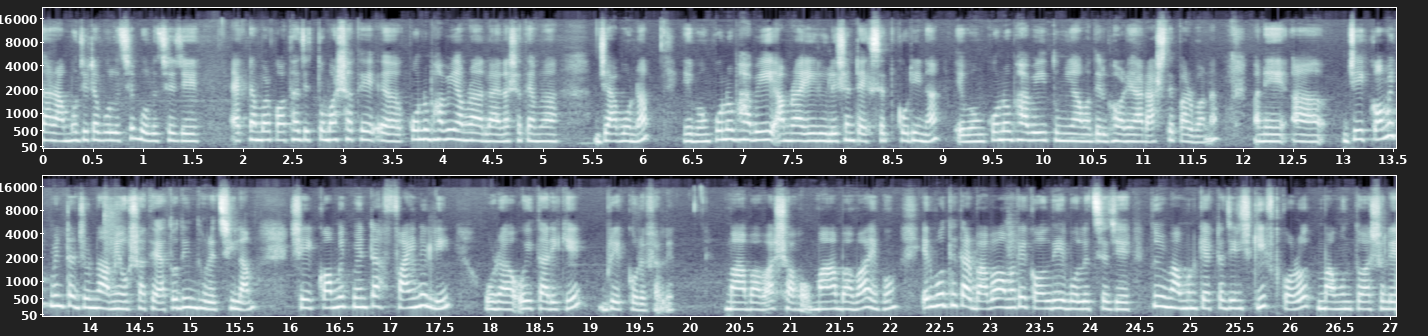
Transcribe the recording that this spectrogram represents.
তার আম্মু যেটা বলেছে বলেছে যে এক নম্বর কথা যে তোমার সাথে কোনোভাবেই আমরা লায়লার সাথে আমরা যাব না এবং কোনোভাবেই আমরা এই রিলেশনটা অ্যাকসেপ্ট করি না এবং কোনোভাবেই তুমি আমাদের ঘরে আর আসতে পারবা না। মানে যেই কমিটমেন্টটার জন্য আমি ওর সাথে এতদিন ধরে ছিলাম, সেই কমিটমেন্টটা ফাইনালি ওরা ওই তারিখে ব্রেক করে ফেলে। মা, বাবা সহ, মা, বাবা এবং এর মধ্যে তার বাবা আমাকে কল দিয়ে বলেছে যে, তুমি মামুনকে একটা জিনিস গিফট করো। মামুন তো আসলে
